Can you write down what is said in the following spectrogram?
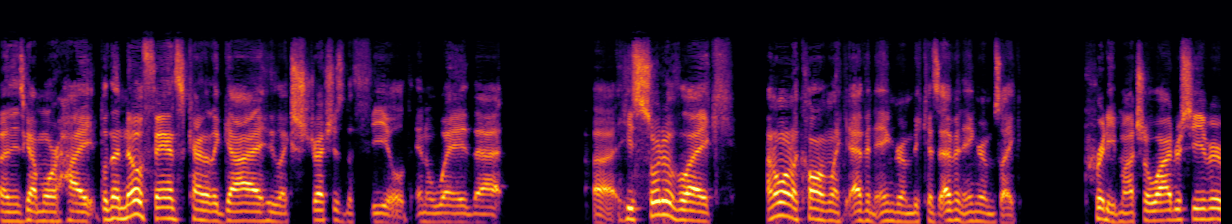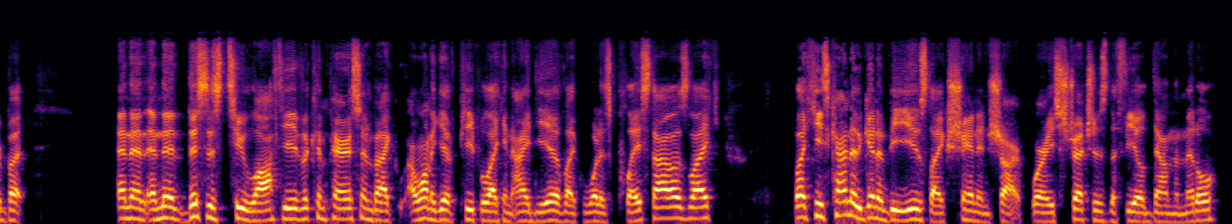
and he's got more height. But then Noah Fant's kind of the guy who like stretches the field in a way that uh, he's sort of like I don't want to call him like Evan Engram because Evan Engram's like pretty much a wide receiver, but and then and then this is too lofty of a comparison, but I, I want to give people like an idea of like what his play style is like. Like he's kind of going to be used like Shannon Sharpe, where he stretches the field down the middle,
